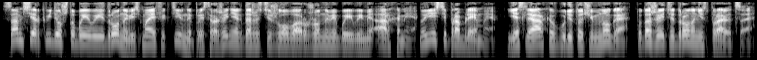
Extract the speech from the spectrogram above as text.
сам Серк видел, что боевые дроны весьма эффективны при сражениях даже с тяжело вооруженными боевыми архами, но есть и проблемы. Если архов будет очень много, то даже эти дроны не справятся.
